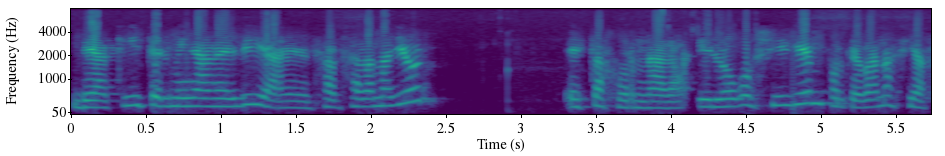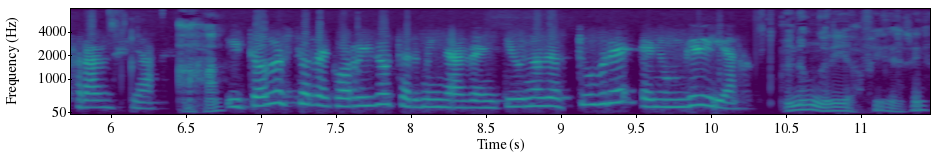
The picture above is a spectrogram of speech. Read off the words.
De aquí terminan el día en Zarza la Mayor, esta jornada, y luego siguen porque van hacia Francia. Ajá. Y todo este recorrido termina el 21 de octubre en Hungría. En Hungría, fíjese.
